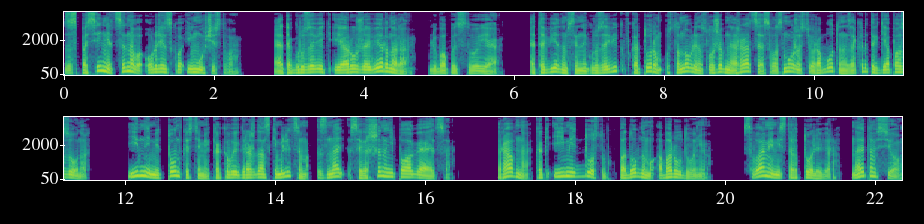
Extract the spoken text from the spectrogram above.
за спасение ценного орденского имущества. Это грузовик и оружие Вернера, любопытствую я. Это ведомственный грузовик, в котором установлена служебная рация с возможностью работы на закрытых диапазонах и иными тонкостями, каковые гражданским лицам знать совершенно не полагается. Равно, как и иметь доступ к подобному оборудованию. С вами, мистер Толивер, на этом все.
